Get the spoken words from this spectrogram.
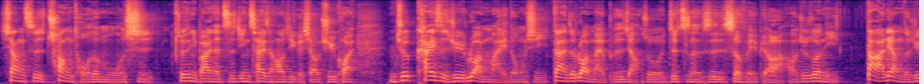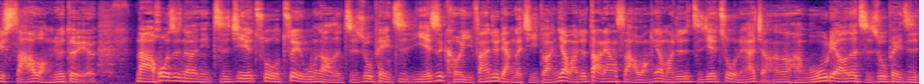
像是创投的模式，就是你把你的资金拆成好几个小区块，你就开始去乱买东西。但，这乱买不是讲说这真的是设飞镖啦，就是说你。大量的去撒网就对了，那或是呢，你直接做最无脑的指数配置也是可以，反正就两个极端，要么就大量撒网，要么就是直接做人家讲的那种很无聊的指数配置。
